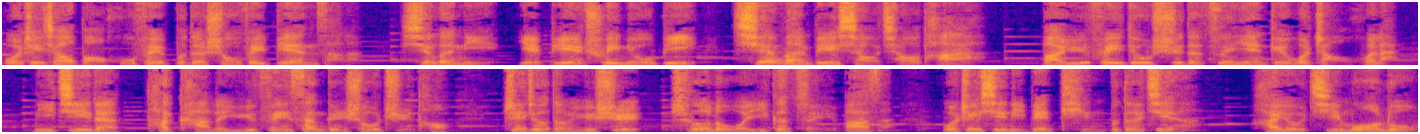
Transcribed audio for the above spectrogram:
我这交保护费不得收飞鞭子了。行了，你也别吹牛逼，千万别小瞧他啊！把于飞丢失的尊严给我找回来。你记得他砍了于飞三根手指头，这就等于是撤了我一个嘴巴子。”我这心里边挺不得劲啊！还有即墨路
